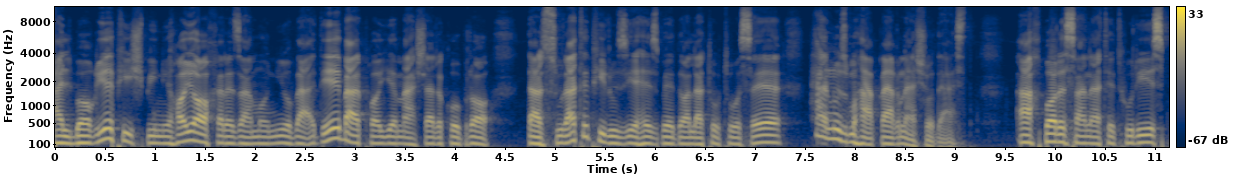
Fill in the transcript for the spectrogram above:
الباقی پیش بینی های آخر زمانی و وعده برپایی محشر کبرا در صورت پیروزی حزب عدالت و توسعه هنوز محقق نشده است. اخبار صنعت توریسم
